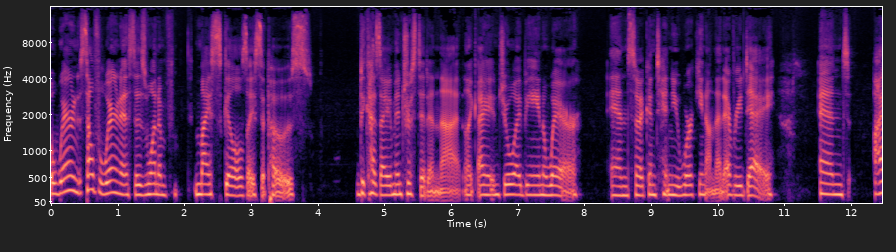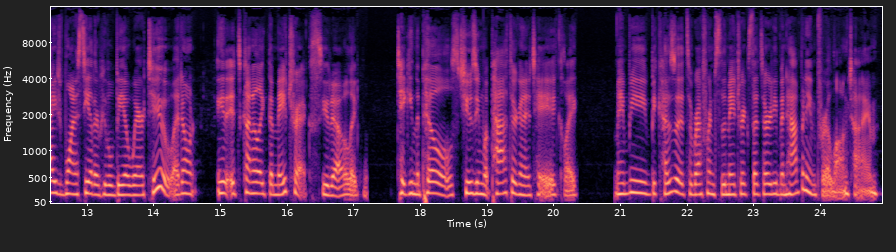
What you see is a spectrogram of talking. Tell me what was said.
awareness, self awareness is one of my skills, I suppose, because I am interested in that. Like, I enjoy being aware. And so I continue working on that every day. And I want to see other people be aware too. I don't, it's kind of like the matrix, you know, like taking the pills, choosing what path they're going to take. Like maybe because it's a reference to the matrix that's already been happening for a long time.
